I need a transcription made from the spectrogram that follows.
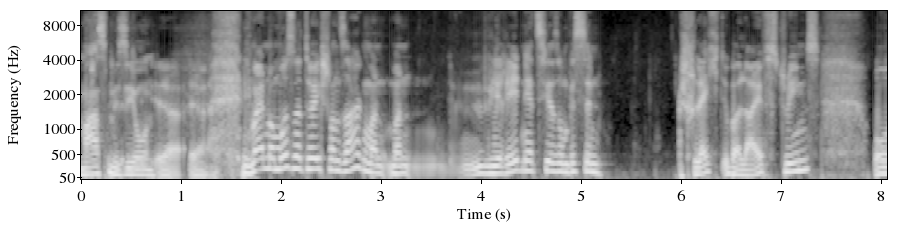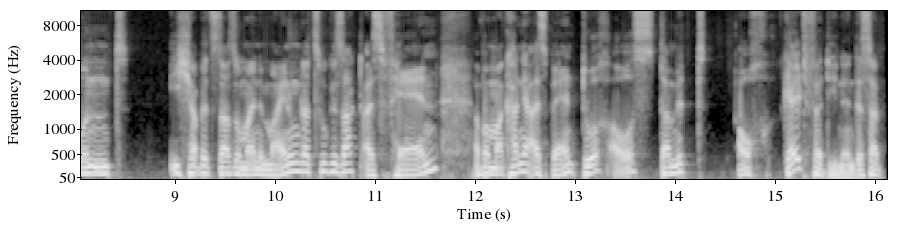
Mars-Mission. Ja, ja. Ich meine, man muss natürlich schon sagen, man, man, wir reden jetzt hier so ein bisschen schlecht über Livestreams und ich habe jetzt da so meine Meinung dazu gesagt als Fan, aber man kann ja als Band durchaus damit auch Geld verdienen. Deshalb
